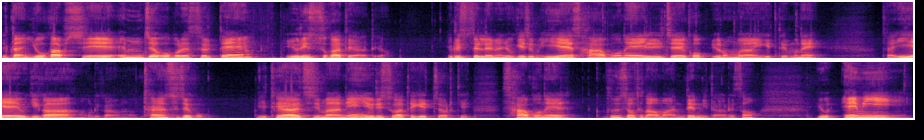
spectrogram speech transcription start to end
일단 요 값이 m제곱을 했을 때 유리수가 돼야 돼요. 유리수 되려면 여기 지금 2의 4분의 1제곱 이런 모양이기 때문에 자, 2의 여기가 우리가 뭐 자연수 제곱이 돼야지만이 유리수가 되겠죠. 이렇게 4분의 1 분수 형태 나오면 안 됩니다. 그래서 요 m이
